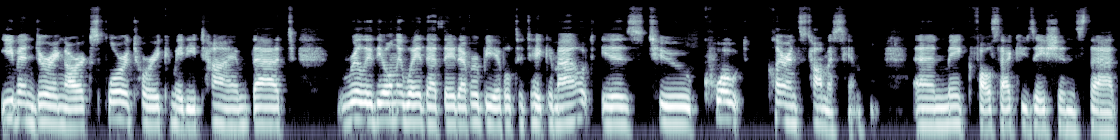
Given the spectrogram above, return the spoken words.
even during our exploratory committee time, that really the only way that they'd ever be able to take him out is to quote Clarence Thomas him and make false accusations that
